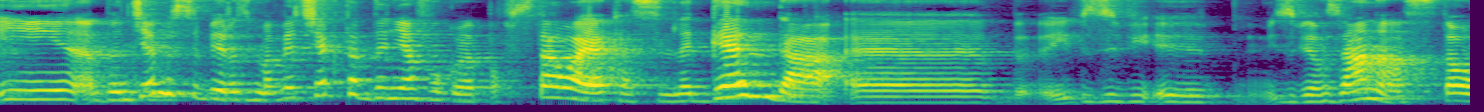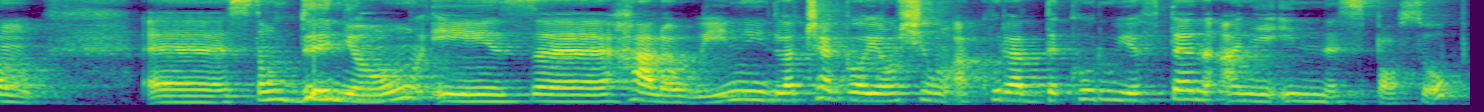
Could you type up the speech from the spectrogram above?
I będziemy sobie rozmawiać, jak ta dynia w ogóle powstała, jaka jest legenda e, e, związana z tą, z tą dynią i z Halloween i dlaczego ją się akurat dekoruje w ten, a nie inny sposób.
